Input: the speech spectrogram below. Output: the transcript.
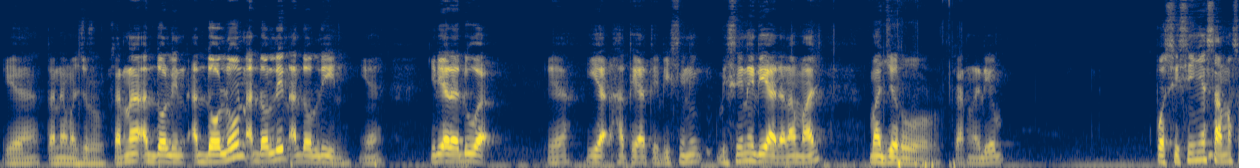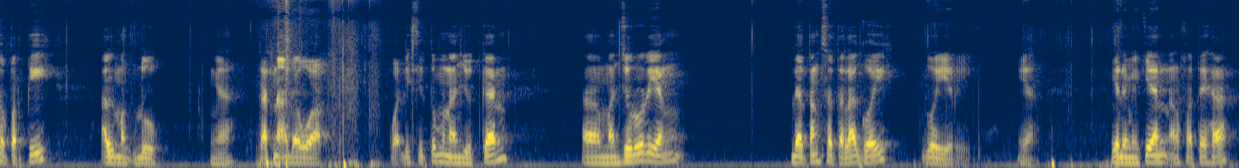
ya tanda majrur. Karena adolin adolun adolin adolin ya. Jadi ada dua ya. Ya hati-hati. Di sini di sini dia adalah maj majrur. Karena dia posisinya sama seperti al magdub ya. Karena ada wa. Wa di situ melanjutkan uh, majrur yang datang setelah goy goiri ya. Ya demikian al-fatihah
